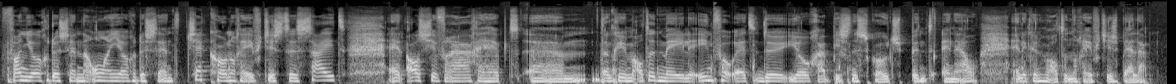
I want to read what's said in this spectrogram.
van yogadocent naar online yogadocent. Check gewoon nog eventjes de site. En als je vragen hebt, um, dan kun je me altijd mailen. info at En dan kunnen we altijd nog eventjes bellen.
